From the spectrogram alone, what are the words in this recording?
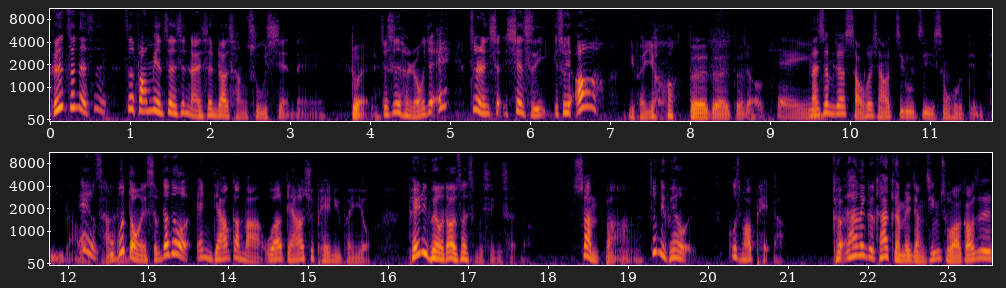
可是真的是这方面，真的是男生比较常出现呢。对，就是很容易就哎、欸，这人现现实一出现哦，女朋友。对对对对，就 OK。男生比较少会想要记录自己生活点滴啦。哎、欸，我不懂哎，什么叫做哎、欸？你等下要干嘛？我要等下要去陪女朋友。陪女朋友到底算什么行程啊？算吧，就女朋友。为什么要陪啊？可他那个他可能没讲清楚啊，搞是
